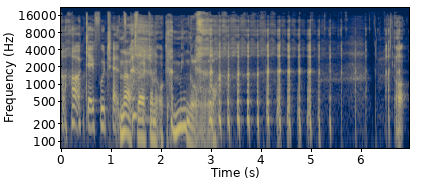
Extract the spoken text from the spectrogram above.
Okej, fortsätt. Nätverkande och mingle. Ja,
